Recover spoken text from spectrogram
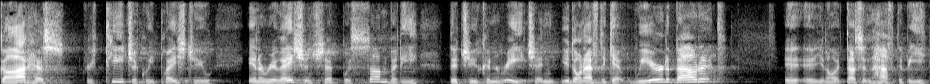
God has strategically placed you in a relationship with somebody that you can reach. And you don't have to get weird about it. it, you know, it doesn't have to be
